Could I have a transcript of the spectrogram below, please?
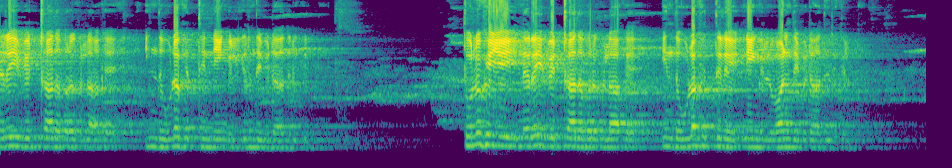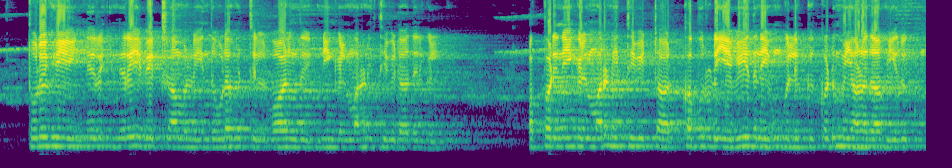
நிறைவேற்றாதவர்களாக இந்த உலகத்தில் நீங்கள் இருந்து விடாதீர்கள். தொழுகையை நிறைவேற்றாதவர்களாக இந்த உலகத்திலே நீங்கள் வாழ்ந்து விடாதீர்கள். தொழுகையை நிறை நிறைவேற்றாமல் இந்த உலகத்தில் வாழ்ந்து நீங்கள் மரணித்து விடாதீர்கள். அப்படி நீங்கள் மரணித்து விட்டால் கபருடைய வேதனை உங்களுக்கு கடுமையானதாக இருக்கும்.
